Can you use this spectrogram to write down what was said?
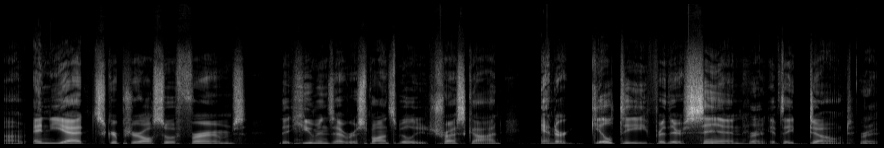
Um, and yet, scripture also affirms that humans have a responsibility to trust God and are guilty for their sin Right. if they don't. Right.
